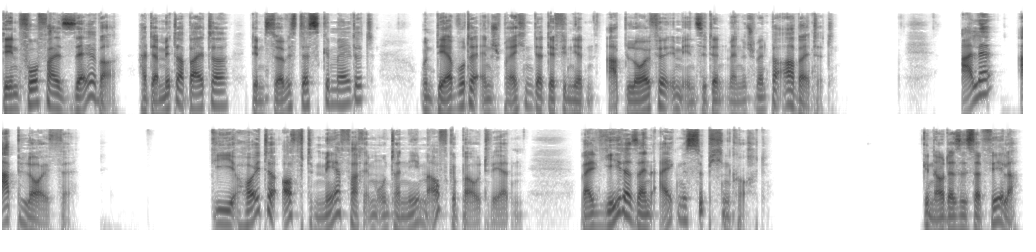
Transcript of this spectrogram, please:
Den Vorfall selber hat der Mitarbeiter dem Service Desk gemeldet und der wurde entsprechend der definierten Abläufe im Incident Management bearbeitet. Alle Abläufe, die heute oft mehrfach im Unternehmen aufgebaut werden, weil jeder sein eigenes Süppchen kocht. Genau das ist der Fehler.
